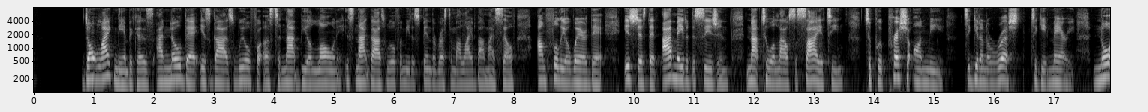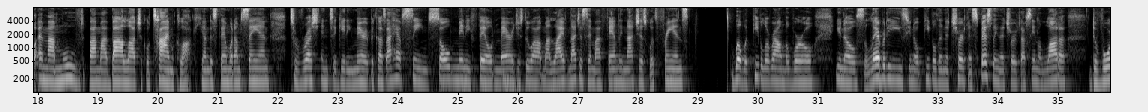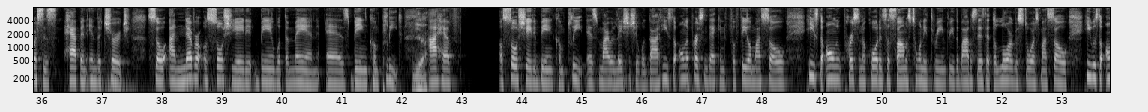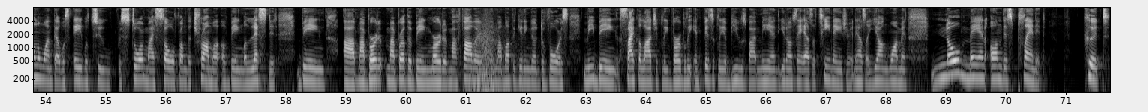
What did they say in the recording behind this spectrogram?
don't like men because I know that it's God's will for us to not be alone. It's not God's will for me to spend the rest of my life by myself. I'm fully aware that it's just that I made a decision not to allow society to put pressure on me to get in a rush to get married, nor am I moved by my biological time clock. You understand what I'm saying? To rush into getting married because I have seen so many failed marriages throughout my life, not just in my family, not just with friends but with people around the world, you know, celebrities, you know, people in the church, especially in the church. I've seen a lot of divorces happen in the church. So I never associated being with a man as being complete. Yeah. I have associated being complete as my relationship with God. He's the only person that can fulfill my soul. He's the only person, according to Psalms 23 and 3, the Bible says that the Lord restores my soul. He was the only one that was able to restore my soul from the trauma of being molested, being uh, my, brother, my brother being murdered, my father and my mother getting a divorce, me being psychologically, verbally, and physically abused by men, you know what I'm saying, as a teenager and as a young woman. No man on this planet could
